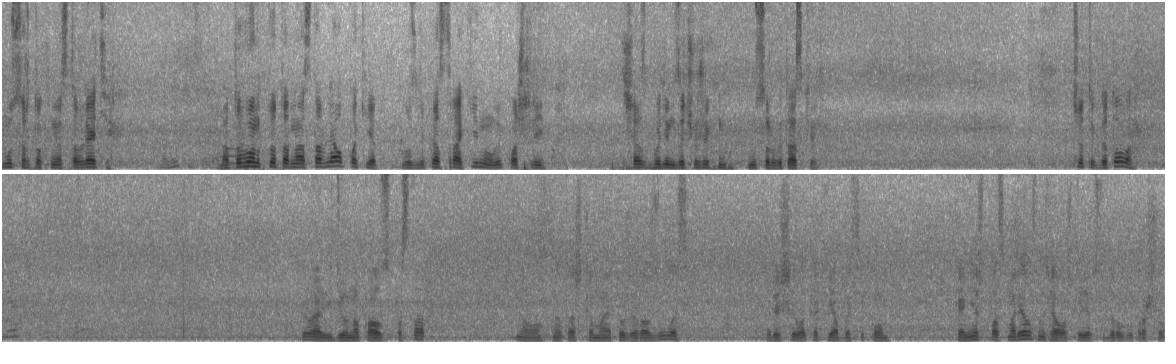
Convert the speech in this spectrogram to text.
Мусор только не оставляйте. А то вон кто-то наоставлял пакет, возле костра кинул и пошли. Сейчас будем за чужих мусор вытаскивать. Что, ты готова? Нет. Давай видео на паузу поставь. Ну, Наташка моя тоже разулась. Решила, как я босиком. Конечно, посмотрел сначала, что я всю дорогу прошел.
